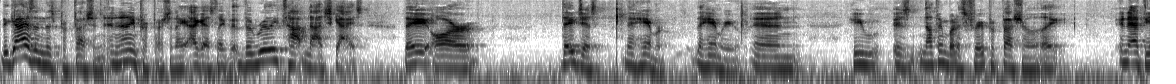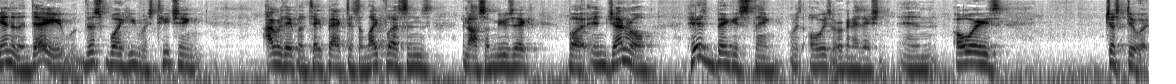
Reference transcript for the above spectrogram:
the guys in this profession, in any profession, I, I guess, like the, the really top notch guys, they are, they just, they hammer, they hammer you. And he is nothing but a straight professional. Like, and at the end of the day, this what he was teaching, I was able to take back to some life lessons and also music. But in general, his biggest thing was always organization and always just do it.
